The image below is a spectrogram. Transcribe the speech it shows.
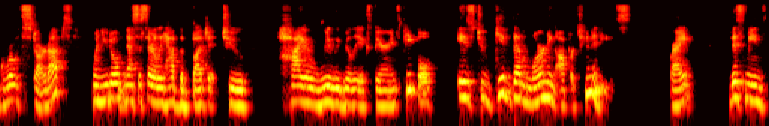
growth startups when you don't necessarily have the budget to hire really, really experienced people is to give them learning opportunities, right? This means,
